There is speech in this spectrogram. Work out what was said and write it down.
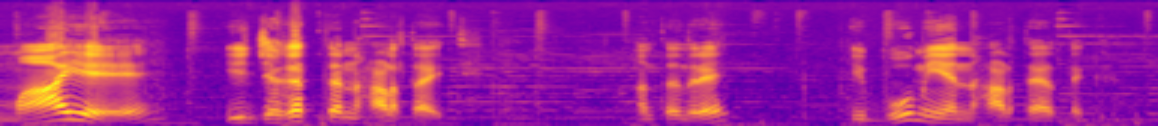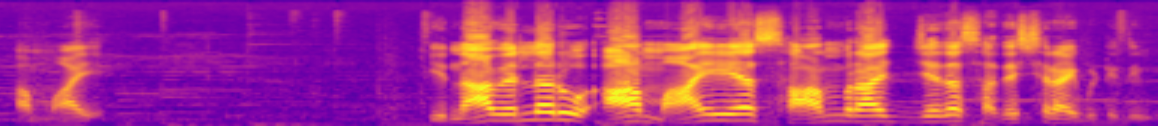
ಮಾಯೆ ಈ ಜಗತ್ತನ್ನು ಹಾಳ್ತಾ ಐತಿ. ಅಂತಂದರೆ ಈ ಭೂಮಿಯನ್ನು ಹಾಳ್ತಾ ಇರ್ತಕ್ಕ ಆ ಮಾಯೆ. ಈ ನಾವೆಲ್ಲರೂ ಆ ಮಾಯೆಯ ಸಾಮ್ರಾಜ್ಯದ ಸದಸ್ಯರಾಗಿಬಿಟ್ಟಿದ್ದೀವಿ.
